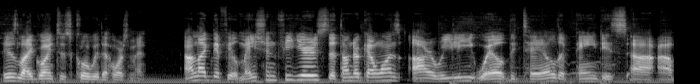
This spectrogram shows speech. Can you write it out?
This is like going to school with the Horsemen. Unlike the Filmation figures, the Thundercat ones are really well detailed. The paint is uh, uh,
